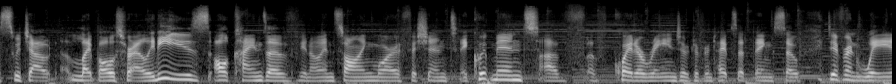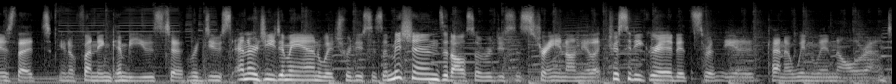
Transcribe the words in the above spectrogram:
switch out light bulbs for LEDs, all kinds of you know installing more efficient equipment. Uh, of, of quite a range of different types of things. So different ways that you know funding can be used to reduce energy demand, which reduces emissions. It also reduces strain on the electricity grid. It's really a kind of win-win all around.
